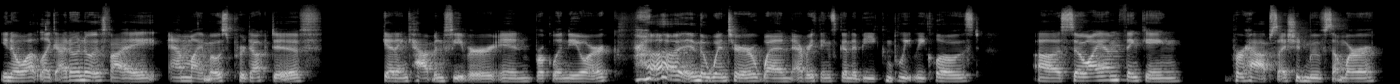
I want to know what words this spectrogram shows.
you know what? Like, I don't know if I am my most productive getting cabin fever in Brooklyn, New York in the winter when everything's going to be completely closed. Uh, so I am thinking perhaps I should move somewhere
